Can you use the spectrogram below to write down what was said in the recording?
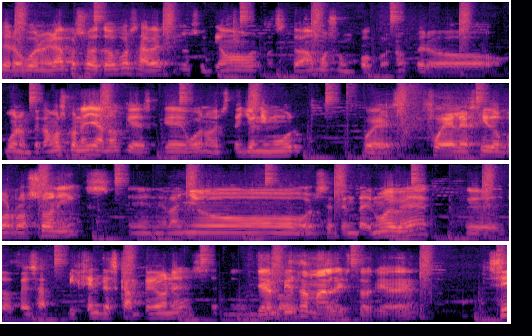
Pero bueno, era pues sobre todo pues a ver si nos situábamos, nos situábamos un poco, ¿no? Pero bueno, empezamos con ella, ¿no? Que es que, bueno, este Johnny Moore pues fue elegido por los Sonics en el año 79, eh, entonces vigentes campeones. Ya empieza mal la historia, ¿eh? Sí,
